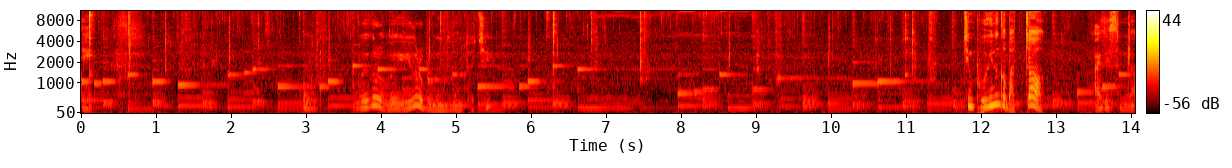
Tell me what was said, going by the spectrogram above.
네. 왜 그래 왜 이유를 모르겠는데 난 도대체 지금 보이는 거 맞죠? 알겠습니다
